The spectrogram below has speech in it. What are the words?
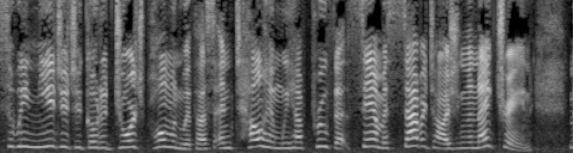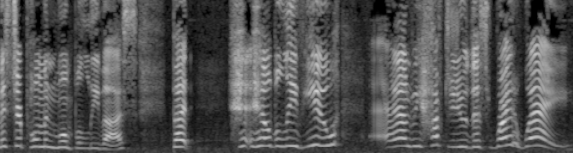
So we need you to go to George Pullman with us and tell him we have proof that Sam is sabotaging the night train. Mr. Pullman won't believe us, but he- he'll believe you, and we have to do this right away.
